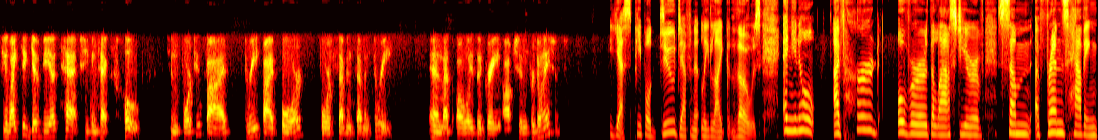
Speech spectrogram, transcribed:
if you like to give via text, you can text HOPE to 425 354 4773. And that's always a great option for donations. Yes, people do definitely like those. And you know, I've heard over the last year of some uh, friends having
